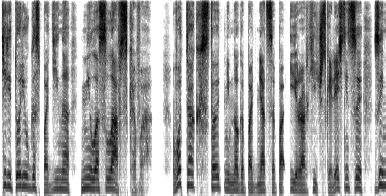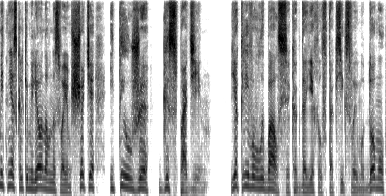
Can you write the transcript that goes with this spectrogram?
территорию господина Милославского. Вот так стоит немного подняться по иерархической лестнице, заиметь несколько миллионов на своем счете, и ты уже господин. Я криво улыбался, когда ехал в такси к своему дому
